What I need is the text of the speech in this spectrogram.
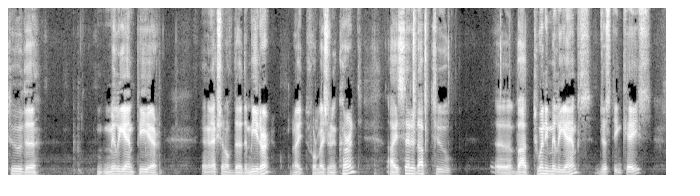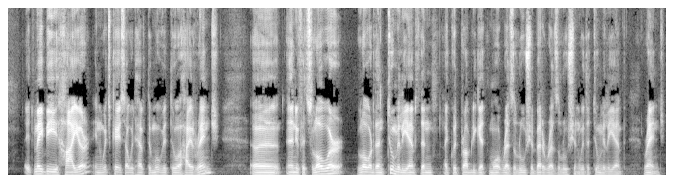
to the milliampere connection of the, the meter, right, for measuring current. I set it up to uh, about 20 milliamps, just in case. It may be higher, in which case I would have to move it to a high range. Uh, and if it's lower, lower than 2 milliamps, then I could probably get more resolution, better resolution with the 2 milliamp range.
